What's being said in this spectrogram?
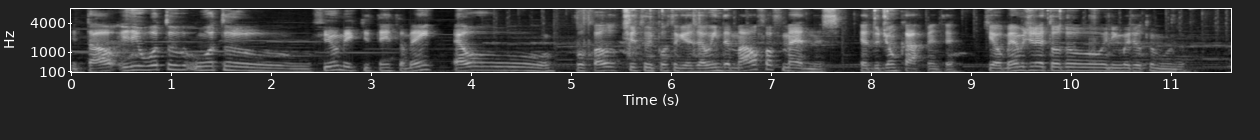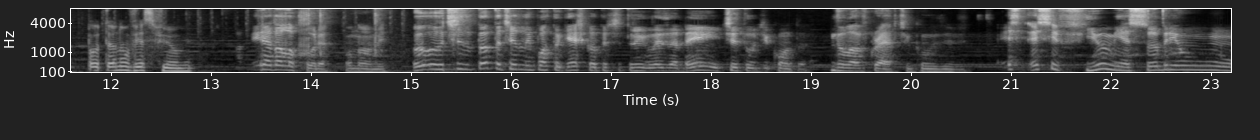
e tal. E o outro, o outro filme que tem também é o. Qual é o título em português? É o In the Mouth of Madness, que é do John Carpenter, que é o mesmo diretor do Enigma de Outro Mundo. Puta, eu não vi esse filme. Ilha da Loucura, o nome. O, o título, tanto o título em português quanto o título em inglês é bem título de conta. Do Lovecraft, inclusive. Esse, esse filme é sobre um.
